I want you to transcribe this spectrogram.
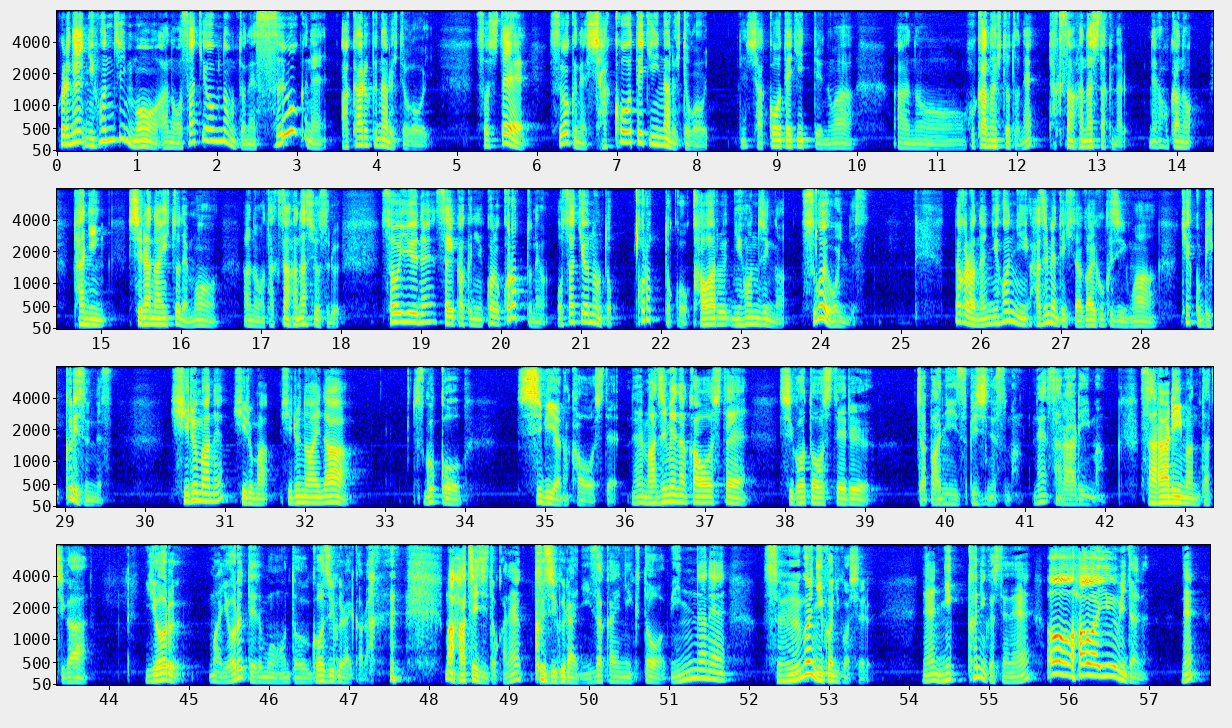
これね日本人もあのお酒を飲むとねすごくね明るくなる人が多い。そしてすごくね社交的になる人が多い、ね、社交的っていうのはあの他の人とねたくさん話したくなる、ね、他の他人知らない人でもあのたくさん話をする。そういうね性格にこれコロッとねお酒を飲むとコロッとこう変わる日本人がすごい多いんです。だからね日本に初めて来た外国人は結構びっくりするんです。昼間ね昼間。昼の間すごくこうシビアな顔をして、ね、真面目な顔をして仕事をしているジャパニーズビジネスマン、ね、サラリーマンサラリーマンたちが夜まあ夜って言っても本当5時ぐらいから まあ8時とかね9時ぐらいに居酒屋に行くとみんなねすごいニコニコしてる。ね、ニッコニコしてね「おお how are you?」みたいな「ね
